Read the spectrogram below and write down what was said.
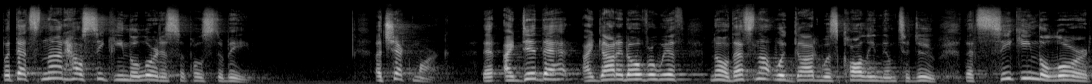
But that's not how seeking the Lord is supposed to be. A check mark that I did that, I got it over with. No, that's not what God was calling them to do. That seeking the Lord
